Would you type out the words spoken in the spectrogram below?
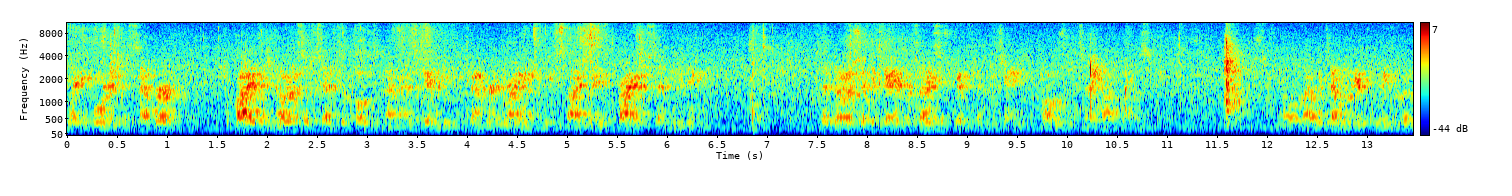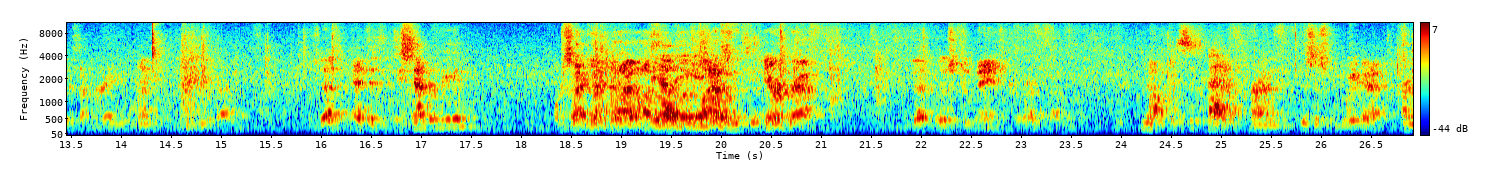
planning board in December, provided that notice of said proposed amendment is given to each member in writing at least five days prior to said meeting. Said notice should contain a precise description of the change proposed in said bylaws. So that would tell me we have to wait till the December annual meeting to do that. Is that at the December meeting? I'm sorry. With the bylaws, Yeah, the the last paragraph. Is that list of names correct on it? No, This is back from, this is from way back. from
